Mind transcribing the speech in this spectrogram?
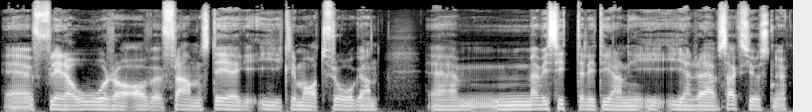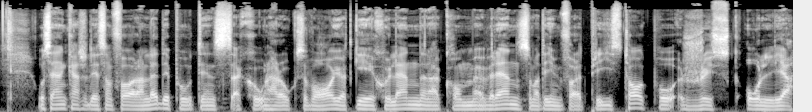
eh, flera år av framsteg i klimatfrågan. Ehm, men vi sitter lite grann i, i, en rävsax just nu. Och sen kanske det som föranledde Putins aktion här också var ju att G7-länderna kom överens om att införa ett pristak på rysk olja.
